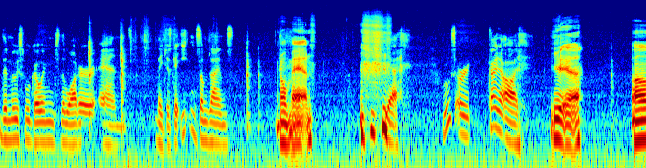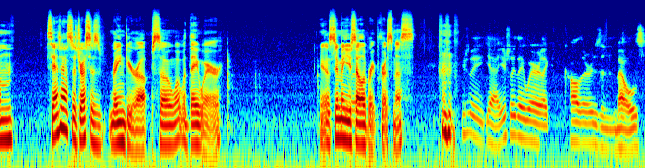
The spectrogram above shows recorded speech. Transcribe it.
the moose will go into the water and they just get eaten sometimes. Oh man. yeah. Moose are kind of odd. Yeah. Um, Santa has to dress his reindeer up, so what would they wear? Yeah, assuming you celebrate Christmas. Usually, yeah, usually they wear like collars and bells.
